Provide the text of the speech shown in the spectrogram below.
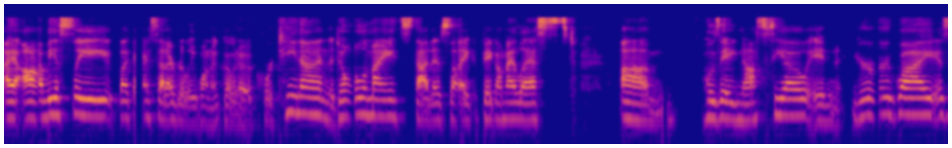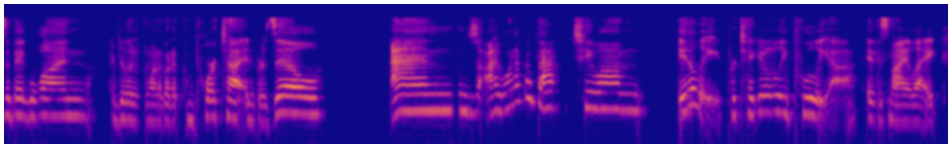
I obviously, like I said, I really want to go to Cortina and the Dolomites. That is like big on my list. Um, Jose Ignacio in Uruguay is a big one. I really want to go to Comporta in Brazil. And I want to go back to um Italy, particularly Puglia is my like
